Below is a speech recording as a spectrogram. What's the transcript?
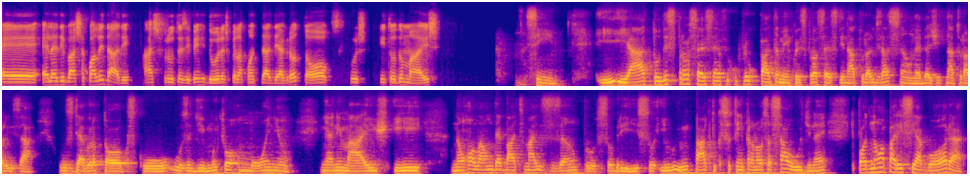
é, ela é de baixa qualidade. As frutas e verduras, pela quantidade de agrotóxicos e tudo mais. Sim, e, e, há todo esse processo, né? Eu fico preocupado também com esse processo de naturalização, né? Da gente naturalizar o uso de agrotóxico, uso de muito hormônio em animais e não rolar um debate mais amplo sobre isso e o impacto que isso tem para a nossa saúde, né? Que pode não aparecer agora,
